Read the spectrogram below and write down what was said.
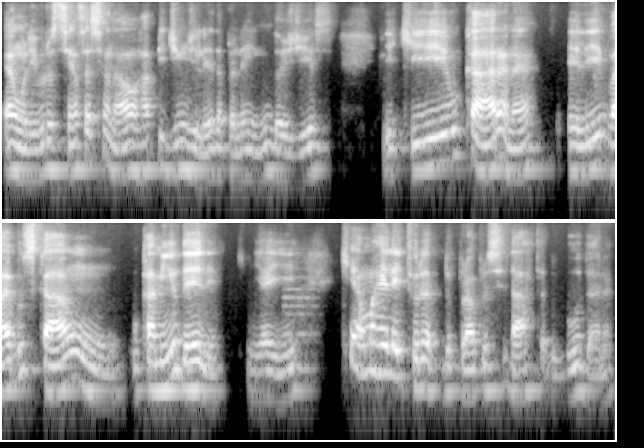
é um livro sensacional, rapidinho de ler, dá para ler em um, dois dias, e que o cara, né, ele vai buscar um, o caminho dele, e aí, que é uma releitura do próprio Siddhartha, do Buda, né,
